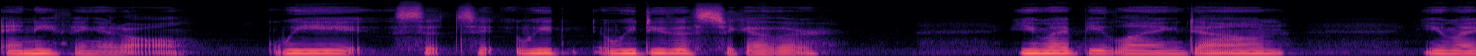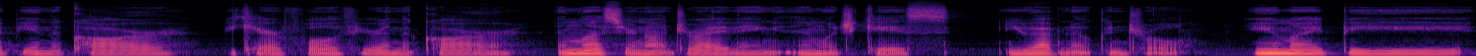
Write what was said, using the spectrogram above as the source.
anything at all. We sit to, we we do this together. You might be lying down, you might be in the car. Be careful if you're in the car, unless you're not driving, in which case you have no control. You might be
